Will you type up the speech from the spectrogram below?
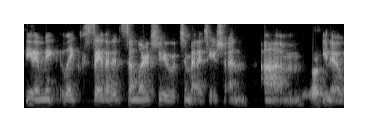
you know, make like say that it's similar to to meditation. Um, yeah. You know,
